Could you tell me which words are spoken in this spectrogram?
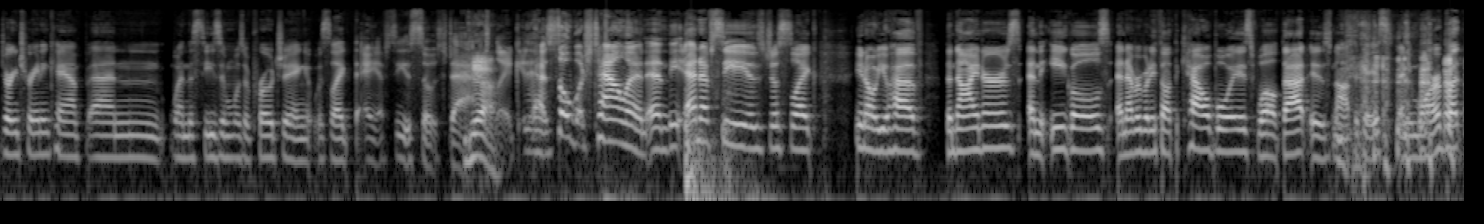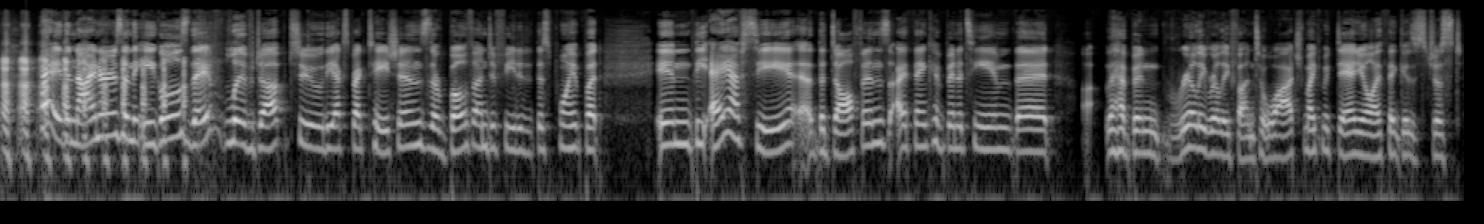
during training camp and when the season was approaching, it was like the AFC is so stacked. Yeah. Like it has so much talent. And the NFC is just like, you know, you have the Niners and the Eagles, and everybody thought the Cowboys. Well, that is not the case anymore. But hey, the Niners and the Eagles, they've lived up to the expectations. They're both undefeated at this point. But in the AFC, uh, the Dolphins, I think, have been a team that uh, have been really, really fun to watch. Mike McDaniel, I think, is just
